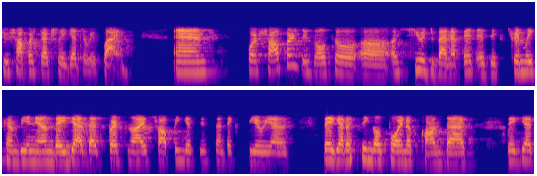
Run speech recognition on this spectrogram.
to shoppers to actually get a reply. And for shoppers is also uh, a huge benefit. It's extremely convenient. They get that personalized shopping assistant experience. They get a single point of contact. They get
